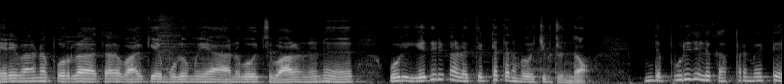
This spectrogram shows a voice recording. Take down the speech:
நிறைவான பொருளாதார வாழ்க்கையை முழுமையாக அனுபவித்து வாழணும்னு ஒரு எதிர்கால திட்டத்தை நம்ம வச்சுக்கிட்டு இருந்தோம். இந்த புரிதலுக்கு அப்புறமேட்டு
